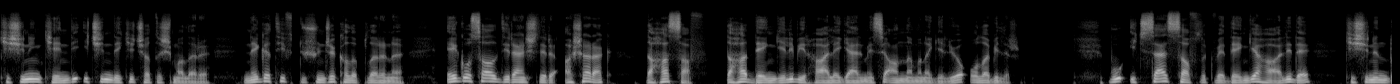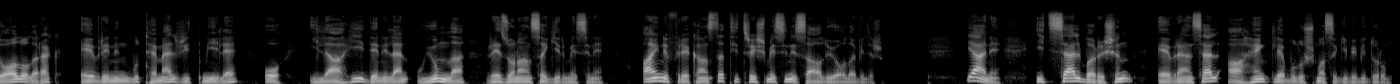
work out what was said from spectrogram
kişinin kendi içindeki çatışmaları, negatif düşünce kalıplarını, egosal dirençleri aşarak daha saf, daha dengeli bir hale gelmesi anlamına geliyor olabilir. Bu içsel saflık ve denge hali de kişinin doğal olarak evrenin bu temel ritmiyle, o ilahi denilen uyumla rezonansa girmesini, aynı frekansta titreşmesini sağlıyor olabilir. Yani içsel barışın evrensel ahenkle buluşması gibi bir durum.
